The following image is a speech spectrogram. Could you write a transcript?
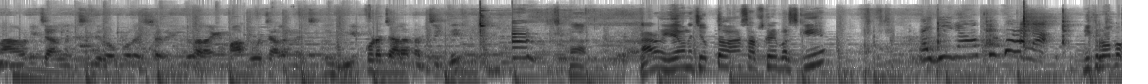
మా ఆవిడకి చాలా నచ్చింది రోబో రెస్టారెంట్ అలాగే మాకు చాలా నచ్చింది మీకు కూడా చాలా నచ్చింది. ఏమైనా చెప్తావా సబ్స్క్రైబర్స్కి? నీకు రోబో.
